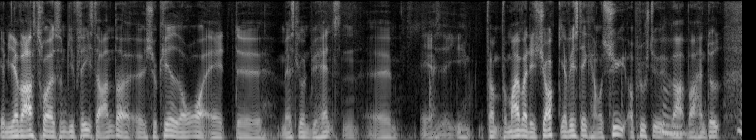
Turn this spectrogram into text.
Jamen, jeg var, tror jeg, som de fleste andre, øh, chokeret over, at øh, Mads Lundby Hansen... Øh, altså, for, for mig var det et chok. Jeg vidste ikke, at han var syg, og pludselig mm. var, var han død. Mm.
